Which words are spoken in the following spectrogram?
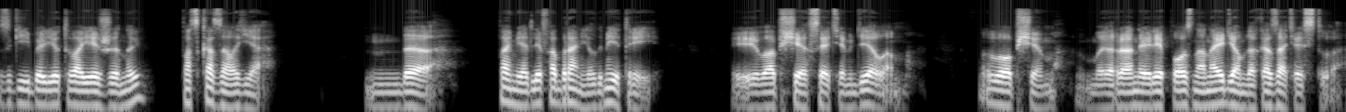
«С гибелью твоей жены?» – подсказал я. «Да», – помедлив обронил Дмитрий. «И вообще с этим делом. В общем, мы рано или поздно найдем доказательства.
